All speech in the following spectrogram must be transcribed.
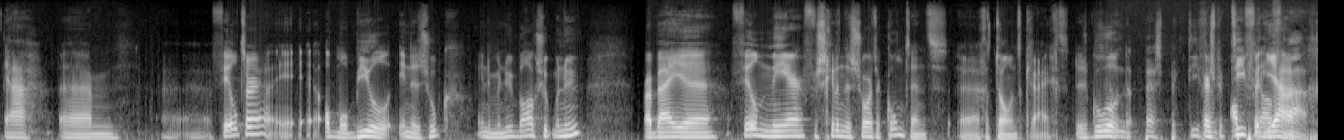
ja, ehm, eh, filter eh, op mobiel in de zoek, in de menubalk, zoekmenu. Waarbij je veel meer verschillende soorten content eh, getoond krijgt. Dus Google, perspectieven, Perspectieven, ja. vraag.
